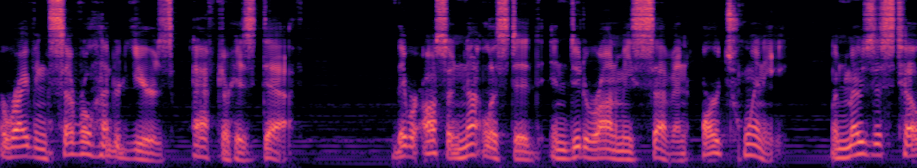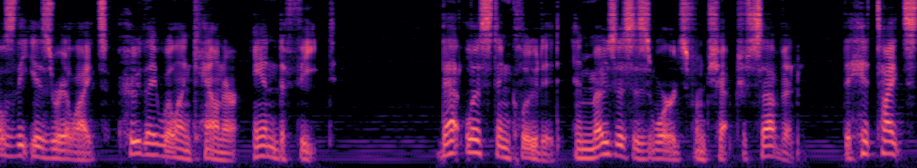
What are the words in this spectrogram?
arriving several hundred years after his death. They were also not listed in Deuteronomy 7 or 20 when Moses tells the Israelites who they will encounter and defeat. That list included, in Moses' words from chapter 7, the Hittites,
